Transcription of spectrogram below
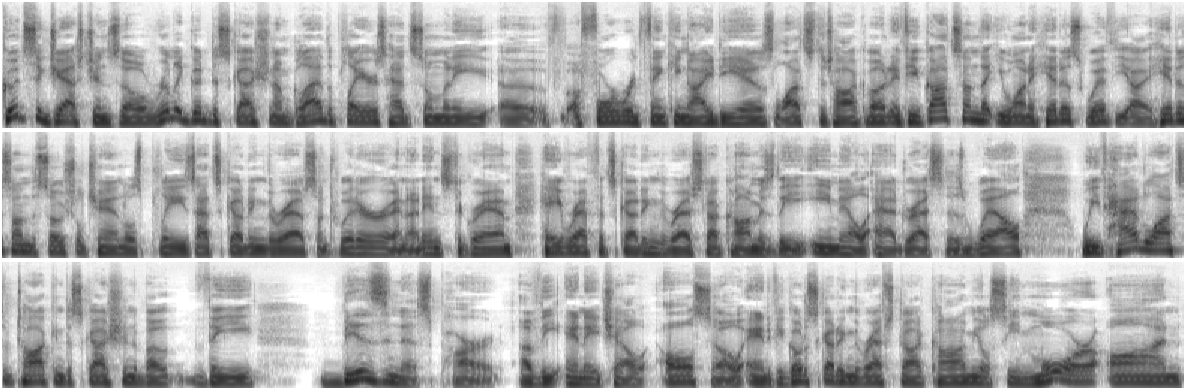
Good suggestions, though. Really good discussion. I'm glad the players had so many uh, forward thinking ideas, lots to talk about. If you've got some that you want to hit us with, uh, hit us on the social channels, please. At Scouting the Refs on Twitter and on Instagram. Hey, ref at scoutingtherefs.com is the email address as well. We've had lots of talk and discussion about the business part of the NHL also. And if you go to scoutingtherefs.com, you'll see more on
